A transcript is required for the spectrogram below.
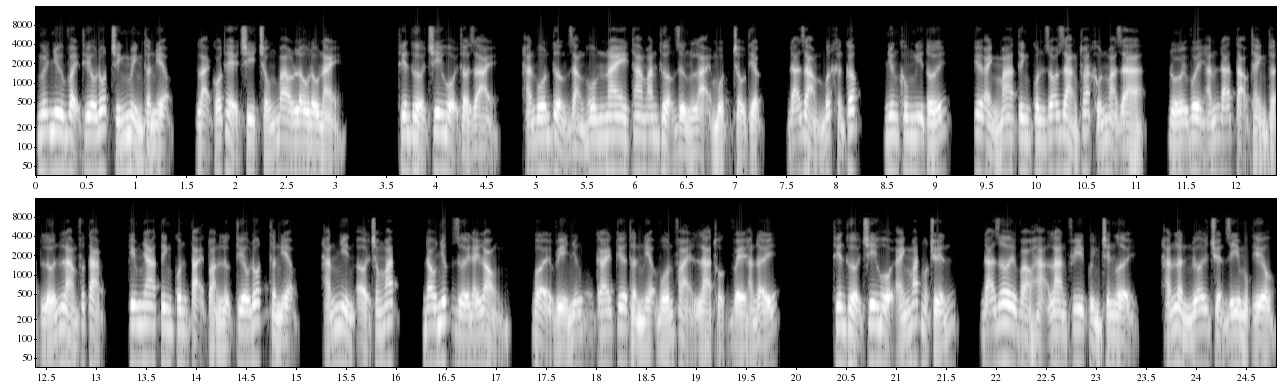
ngươi như vậy thiêu đốt chính mình thân nhiệm lại có thể chi chống bao lâu đâu này? Thiên thừa chi hội thở dài, hắn vốn tưởng rằng hôm nay tham ăn thượng dừng lại một chầu tiệc, đã giảm bớt khẩn cấp, nhưng không nghĩ tới, kia ảnh ma tinh quân rõ ràng thoát khốn mà ra, đối với hắn đã tạo thành thật lớn làm phức tạp. Kim nha tinh quân tại toàn lực thiêu đốt thần niệm hắn nhìn ở trong mắt, đau nhức dưới đáy lòng, bởi vì những cái kia thần niệm vốn phải là thuộc về hắn đấy. Thiên thừa chi hội ánh mắt một chuyến, đã rơi vào hạ lan phi quỳnh trên người, hắn lần nữa chuyển di mục tiêu,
